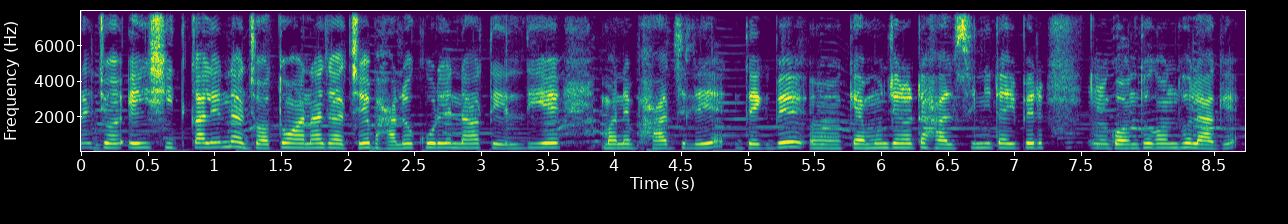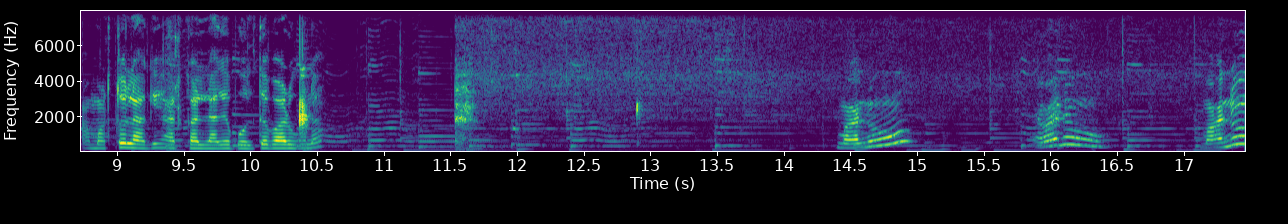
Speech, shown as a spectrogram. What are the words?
আরে য, এই শীতকালে না যত আনাজ আছে ভালো করে না তেল দিয়ে মানে ভাজলে দেখবে কেমন যেন একটা হালসিনি টাইপের গন্ধ গন্ধ লাগে। আমার তো লাগে, আর কার লাগে বলতে পারব না। মানু? মানু? মানু?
